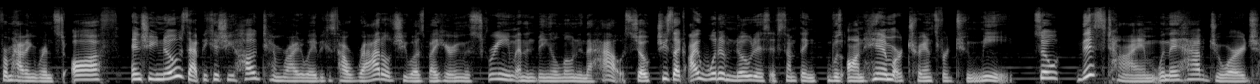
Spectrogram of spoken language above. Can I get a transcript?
from having rinsed off. And she knows that because she hugged him right away because how rattled she was by hearing the scream and then being alone in the house. So she's like, I would have noticed if something was on him or transferred to me. So this time, when they have George,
